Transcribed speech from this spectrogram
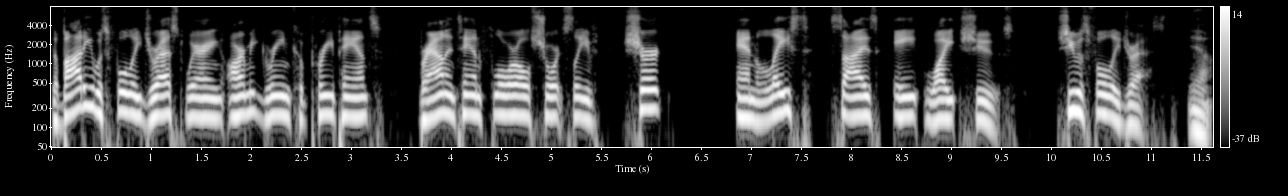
The body was fully dressed, wearing army green capri pants, brown and tan floral short sleeved shirt, and laced size 8 white shoes. She was fully dressed. Yeah.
